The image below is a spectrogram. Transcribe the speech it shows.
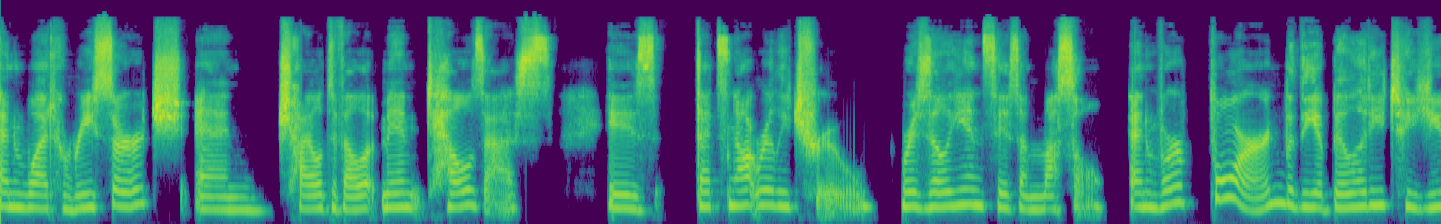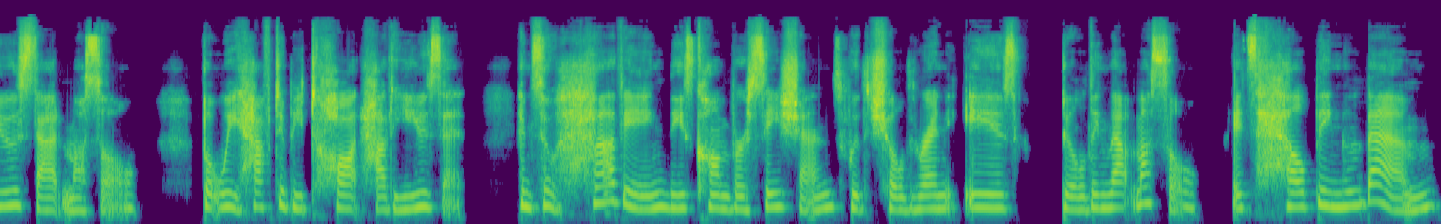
And what research and child development tells us is that's not really true. Resilience is a muscle, and we're born with the ability to use that muscle, but we have to be taught how to use it. And so having these conversations with children is building that muscle. It's helping them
